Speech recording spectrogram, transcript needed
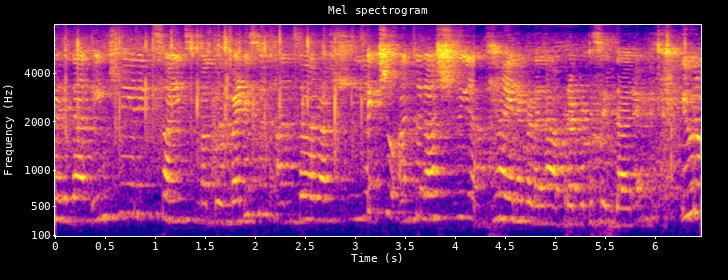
ನಡೆದ ಇಂಜಿನಿಯರಿಂಗ್ ಸೈನ್ಸ್ ಮತ್ತು ಮೆಡಿಸಿನ್ ಅಂತಾರಾಷ್ಟ್ರೀಯ ಹೆಚ್ಚು ಅಂತಾರಾಷ್ಟ್ರೀಯ ಅಧ್ಯಯನಗಳನ್ನು ಪ್ರಕಟಿಸಿದ್ದಾರೆ. ಇವರು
